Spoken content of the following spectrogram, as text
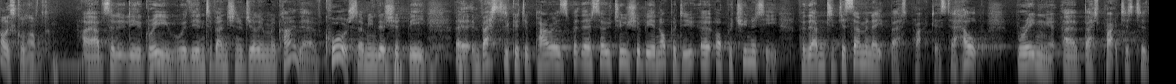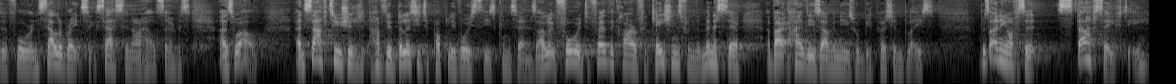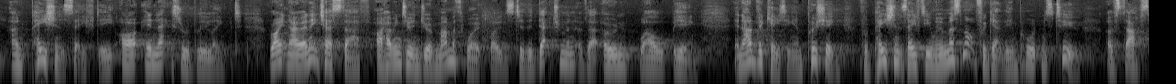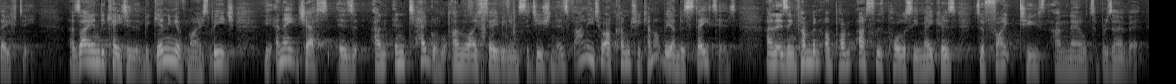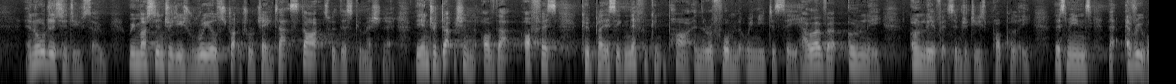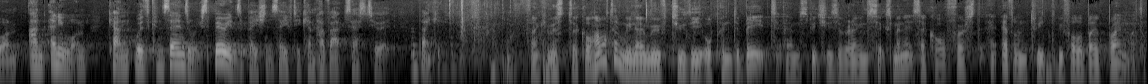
Alex Cole-Hamilton. I absolutely agree with the intervention of Gillian Mackay there. Of course, I mean, there should be uh, investigative powers, but there so too should be an uh, opportunity for them to disseminate best practice, to help bring uh, best practice to the fore and celebrate success in our health service as well. And staff too should have the ability to properly voice these concerns. I look forward to further clarifications from the Minister about how these avenues will be put in place. Presiding officer, staff safety and patient safety are inexorably linked. Right now, NHS staff are having to endure mammoth workloads to the detriment of their own well-being. In advocating and pushing for patient safety, we must not forget the importance, too, of staff safety. As I indicated at the beginning of my speech, the NHS is an integral and life-saving institution. Its value to our country cannot be understated, and it is incumbent upon us as policymakers to fight tooth and nail to preserve it. In order to do so, we must introduce real structural change. That starts with this commissioner. The introduction of that office could play a significant part in the reform that we need to see, however, only, only if it's introduced properly. This means that everyone and anyone can, with concerns or experience of patient safety can have access to it. Thank you. Thank you, Mr Cole Hamilton. We now move to the open debate. Um, speeches of around six minutes. I call first uh, Evelyn Tweed to be followed by Brian Whittle.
